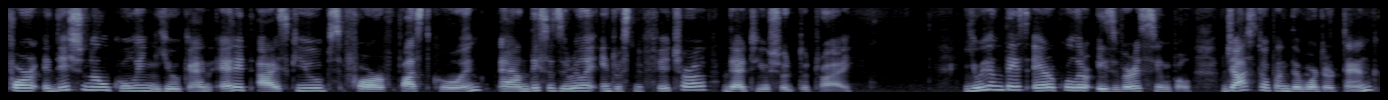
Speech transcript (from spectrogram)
For additional cooling, you can edit ice cubes for fast cooling, and this is a really interesting feature that you should to try. Using this air cooler is very simple. Just open the water tank,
